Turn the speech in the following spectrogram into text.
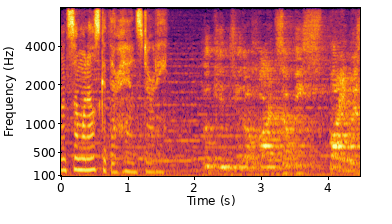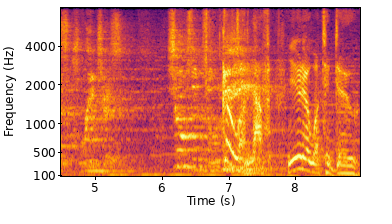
Let someone else get their hands dirty. Look into the hearts of these spineless creatures. Chosen to Go on, love. You know what to do.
